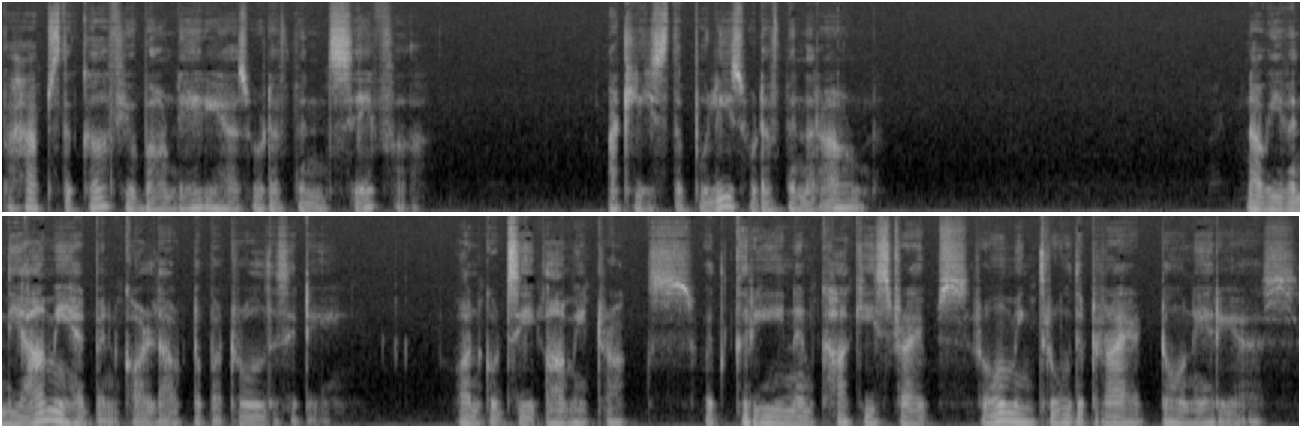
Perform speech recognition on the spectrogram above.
Perhaps the curfew bound areas would have been safer. At least the police would have been around. Now, even the army had been called out to patrol the city. One could see army trucks with green and khaki stripes roaming through the riot torn areas.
